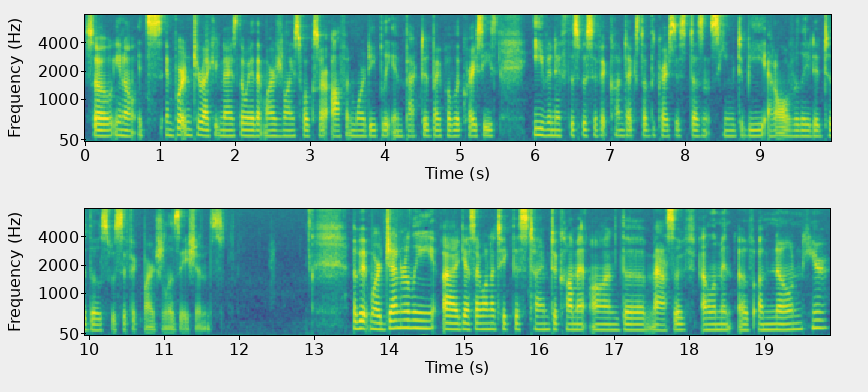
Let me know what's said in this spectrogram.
So you know it's important to recognize the way that marginalized folks are often more deeply impacted by public crises, even if the specific context of the crisis doesn't seem to be at all related to those specific marginalizations. A bit more generally, I guess I want to take this time to comment on the massive element of unknown here.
